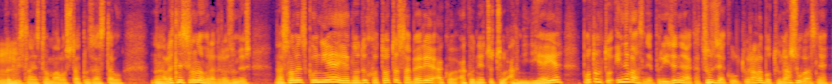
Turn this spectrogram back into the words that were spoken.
Mm. Veľvyslanectvo malo štátnu zástavu. No a letný slnovrat, rozumieš? Na Slovensku nie je jednoducho. Toto sa berie ako, ako niečo, čo ani nie je. Potom to invazne príde nejaká cudzia kultúra, lebo tu našu vlastne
